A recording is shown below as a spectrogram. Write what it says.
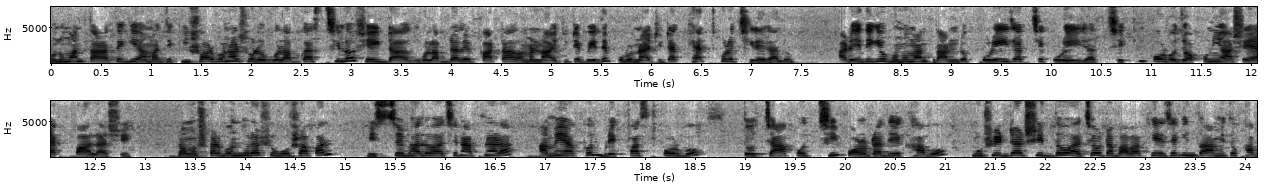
হনুমান তাড়াতে গিয়ে আমার যে কী সর্বনাশ হলো, গোলাপ গাছ ছিল, সেই ডা, গোলাপ ডালের কাটা আমার নাইটিতে বেঁধে পুরো নাইটিটা খ্যাত করে ছিঁড়ে গেল। আর এদিকে হনুমান তাণ্ডব করেই যাচ্ছে করেই যাচ্ছে। কি করব? যখনই আসে, এক পাল আসে। নমস্কার বন্ধুরা, শুভ সকাল। নিশ্চয়ই ভালো আছেন আপনারা? আমি এখন ব্রেকফাস্ট করব। তো চা করছি, পরোটা দিয়ে খাব। মুসুরির ডাল সিদ্ধও আছে, ওটা বাবা খেয়েছে, কিন্তু আমি তো খাব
